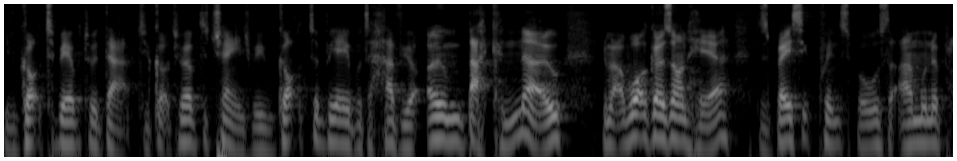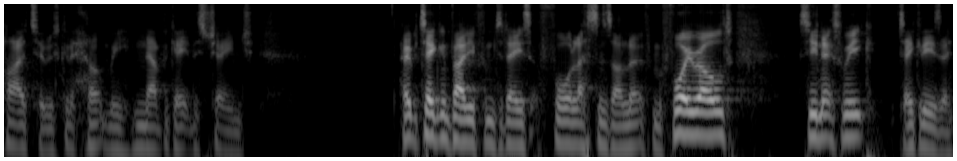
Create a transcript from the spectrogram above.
You've got to be able to adapt. You've got to be able to change. We've got to be able to have your own back and know, no matter what goes on here, there's basic principles that I'm going to apply to is going to help me navigate this change. Hope you're taking value from today's four lessons I learned from a four year old. See you next week. Take it easy.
